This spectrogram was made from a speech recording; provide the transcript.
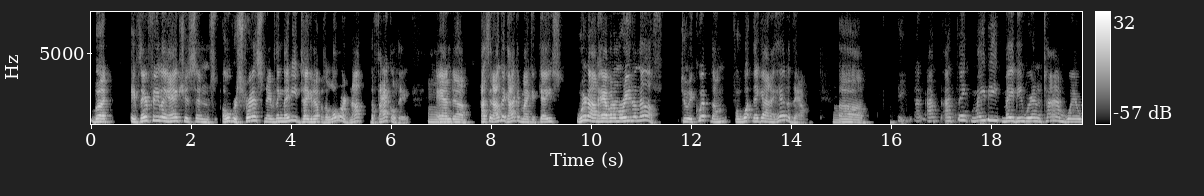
But if they're feeling anxious and overstressed and everything, they need to take it up with the Lord, not the faculty. Mm, And um, I said, I think I could make a case. We're not having them read enough to equip them for what they got ahead of them. Mm. Uh, I, I, think maybe, maybe we're in a time where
